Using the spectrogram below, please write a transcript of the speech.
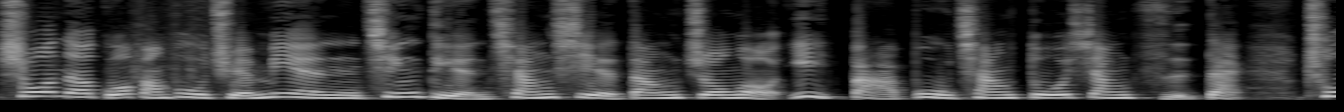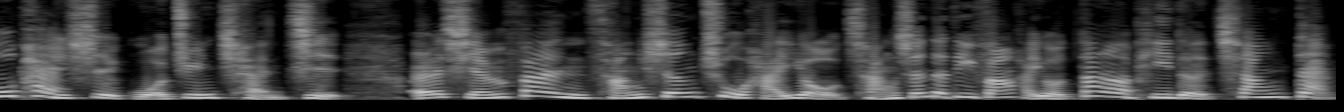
说呢，国防部全面清点枪械当中，哦，一把步枪，多箱子弹，初判是国军产制。而嫌犯藏身处，还有藏身的地方，还有大批的枪弹，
